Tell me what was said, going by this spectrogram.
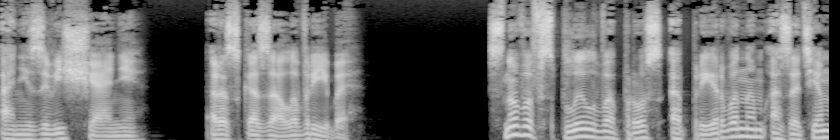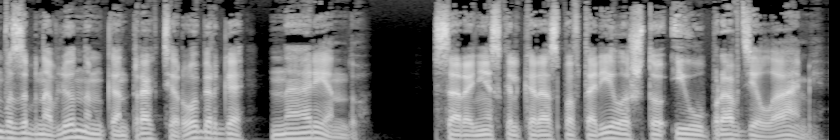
а не завещание», — рассказала Врибе. Снова всплыл вопрос о прерванном, а затем возобновленном контракте Роберга на аренду. Сара несколько раз повторила, что и управ делами,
